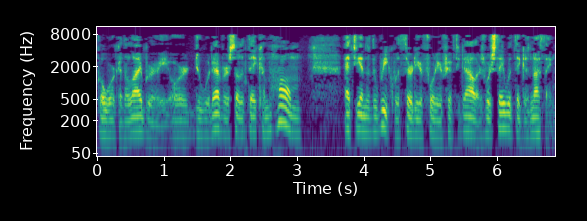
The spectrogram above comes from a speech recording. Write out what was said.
go work at the library or do whatever so that they come home at the end of the week with 30 or 40 or 50 dollars, which they would think is nothing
